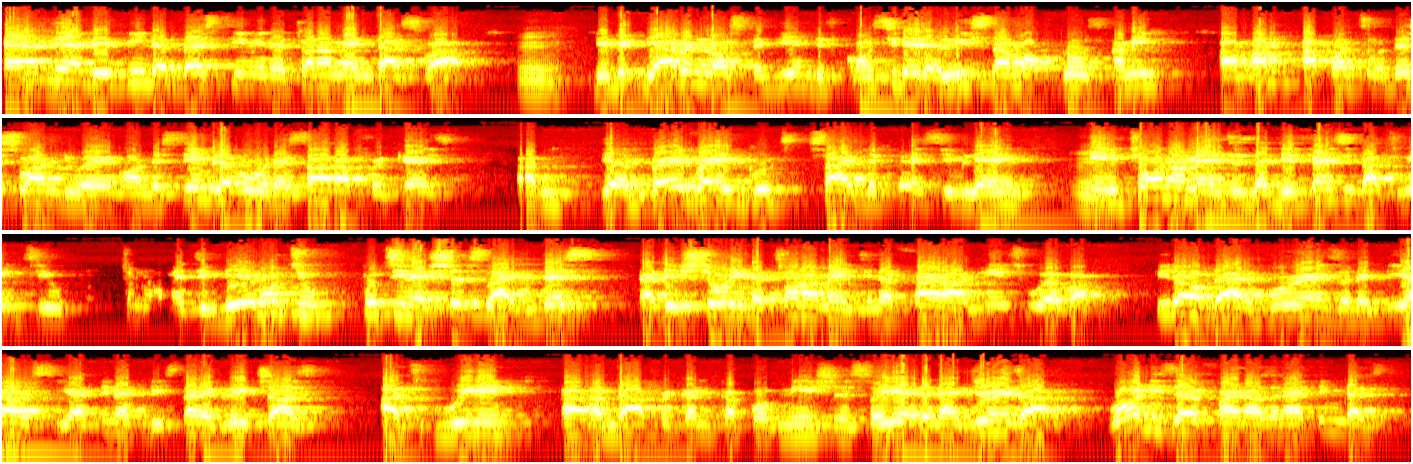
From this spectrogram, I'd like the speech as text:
And I think they've been the best team in the tournament thus far. Mm. They, they haven't lost a game. They've conceded the least number of goals. I mean, um, up until this one, they were on the same level with the South Africans. Um, they're a very, very good side defensively. And mm. in tournaments, it's the defenses that wins you tournaments. If they're able to put in a shit like this that they showed in the tournament, in the final against whoever, either of the Ivorians or the DRC, I think that they stand a great chance at winning um, the African Cup of Nations. So yeah, the Nigerians are well deserved finals, and I think that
